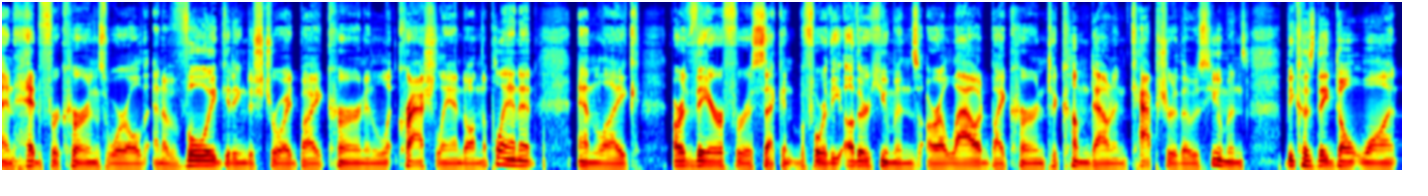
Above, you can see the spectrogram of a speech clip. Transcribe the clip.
and head for Kern's world and avoid getting destroyed by Kern and l- crash land on the planet, and like are there for a second before the other humans are allowed by Kern to come down and capture those humans because they don't want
